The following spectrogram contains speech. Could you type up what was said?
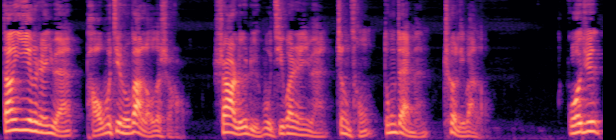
当一营人员跑步进入万楼的时候，十二旅旅部机关人员正从东寨门撤离万楼。国军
